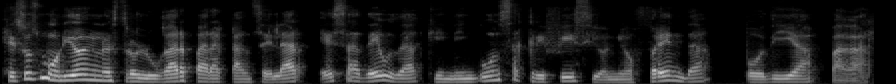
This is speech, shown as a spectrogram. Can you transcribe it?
Jesús murió en nuestro lugar para cancelar esa deuda que ningún sacrificio ni ofrenda podía pagar.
